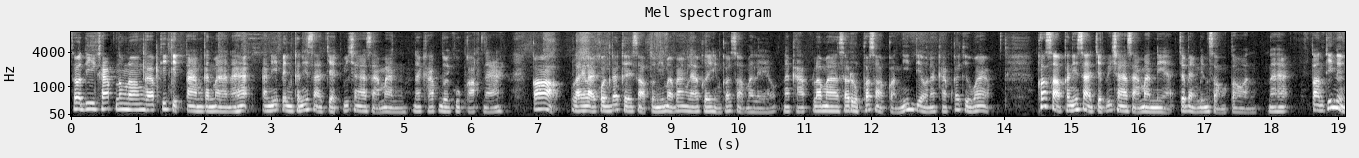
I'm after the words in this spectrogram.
สวัสดีครับน้องๆครับที่ติดตามกันมานะฮะอันนี้เป็นคณิตศาสตร์ 7 วิชาสามัญนะครับ โดยครูก๊อฟนะ ก็หลายๆ คนก็เคยสอบตัวนี้มาบ้างแล้ว เคยเห็นข้อสอบมาแล้วนะครับ เรามาสรุปข้อสอบก่อนนิดเดียวนะครับ ก็คือว่า ข้อสอบคณิตศาสตร์ 7 วิชาสามัญเนี่ยจะแบ่งเป็น 2 ตอนนะฮะตอนที่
